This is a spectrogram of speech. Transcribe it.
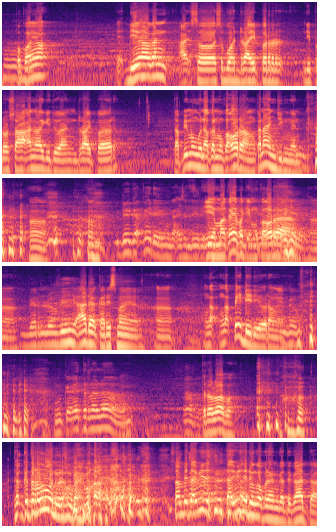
Pokoknya ya, dia kan se- sebuah driver di perusahaan lah gitu kan, driver. Tapi menggunakan muka orang, kan anjing kan. Udah gak pede mukanya sendiri. Iya makanya pakai muka orang. Heeh. Biar lebih ada karismanya. Heeh. Nggak nggak pede dia orangnya. Enggak pede. Mukanya terlalu? Apa? Terlalu apa? Keterlaluan udah bukan pak. Sampai tak bisa tak bisa diungkapkan dengan kata-kata.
